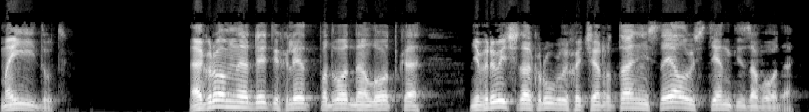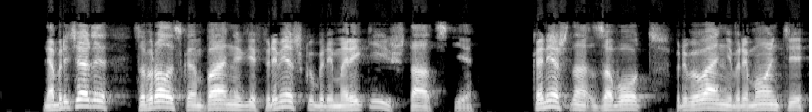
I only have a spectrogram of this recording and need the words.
мои идут. Огромная для этих лет подводная лодка непривычно круглых очертаний стояла у стенки завода. На причале собралась компания, где вперемешку были моряки и штатские. Конечно, завод, пребывание в ремонте,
